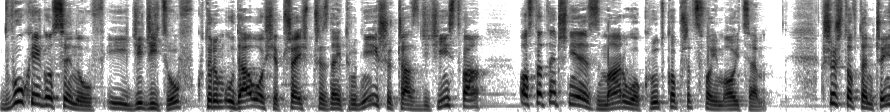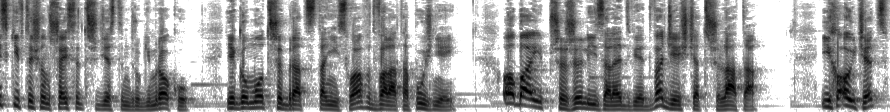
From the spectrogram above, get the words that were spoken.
Dwóch jego synów i dziedziców, którym udało się przejść przez najtrudniejszy czas dzieciństwa, ostatecznie zmarło krótko przed swoim ojcem. Krzysztof Tęczyński w 1632 roku, jego młodszy brat Stanisław dwa lata później. Obaj przeżyli zaledwie 23 lata. Ich ojciec,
